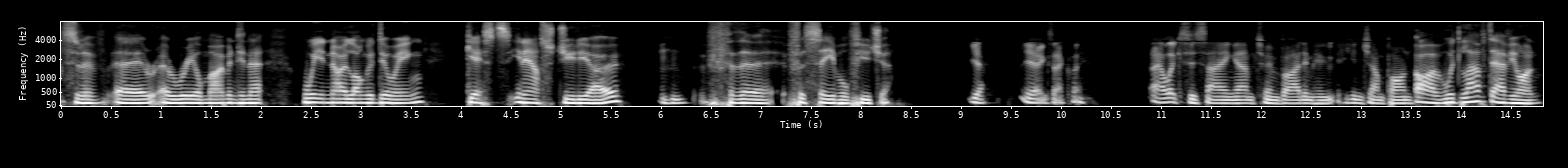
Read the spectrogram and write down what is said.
sort of a, a real moment in that, we're no longer doing guests in our studio mhm. for the foreseeable future. yeah, yeah, exactly. Alex is saying um to invite him who he can jump on. Oh, I would love to have you on.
